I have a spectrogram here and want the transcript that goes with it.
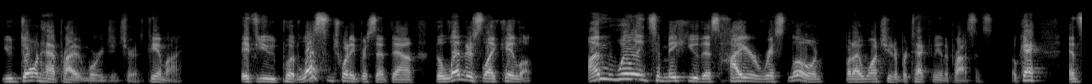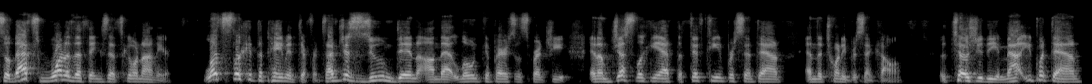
you don't have private mortgage insurance, PMI. If you put less than 20% down, the lender's like, hey, look, I'm willing to make you this higher risk loan, but I want you to protect me in the process. Okay. And so that's one of the things that's going on here. Let's look at the payment difference. I've just zoomed in on that loan comparison spreadsheet, and I'm just looking at the 15% down and the 20% column. It tells you the amount you put down,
